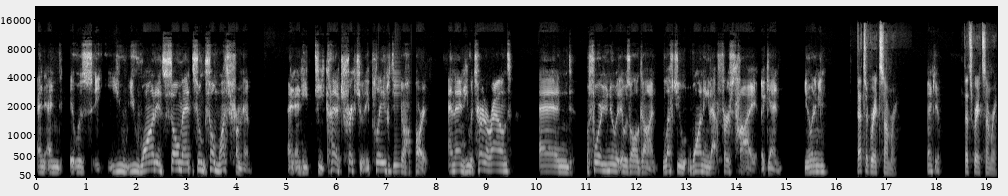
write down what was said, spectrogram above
and and it was you you wanted so many so so much from him. And and he he kind of tricked you. He played with your heart. And then he would turn around and before you knew it it was all gone. Left you wanting that first high again. You know what i mean? That's a great summary. Thank you. That's a great summary.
